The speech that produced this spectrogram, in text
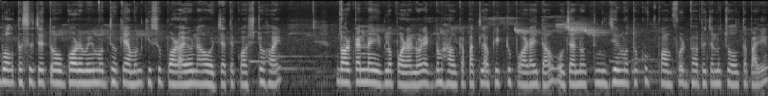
বলতেছে যে, তো গরমের মধ্যে ওকে এমন কিছু পড়ায়ও না? ওর যাতে কষ্ট হয়? দরকার নাই এগুলো পড়ানোর, একদম হালকা পাতলা ওকে একটু পড়াই দাও। ও যেন একটু নিজের মতো খুব কমফোর্টভাবে যেন চলতে পারে।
